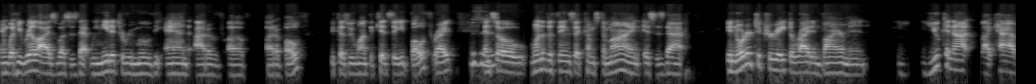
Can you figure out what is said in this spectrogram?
And what he realized was is that we needed to remove the and out of uh, out of both because we want the kids to eat both, right? Mm-hmm. And so one of the things that comes to mind is is that in order to create the right environment, you cannot like have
